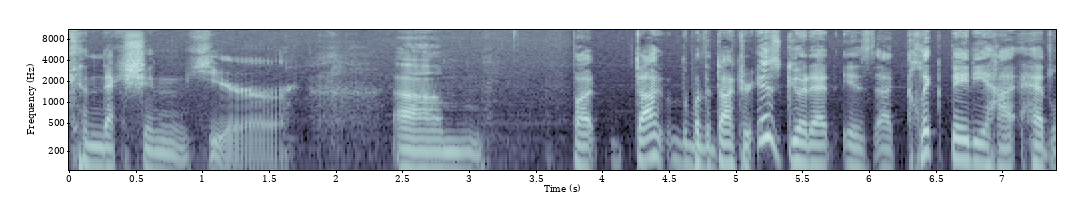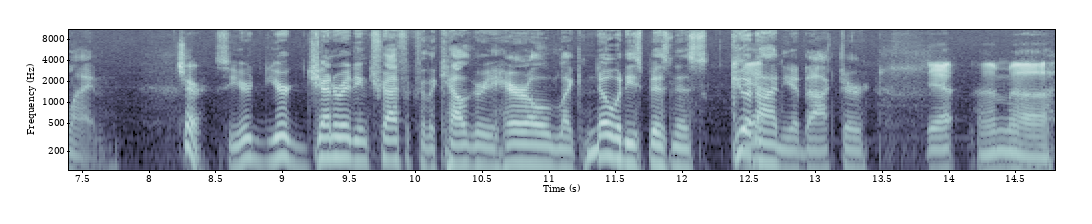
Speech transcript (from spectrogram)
connection here. Um, but doc- what the doctor is good at is a clickbaity hi- headline. Sure. So you're you're generating traffic for the Calgary Herald like nobody's business. Good Yeah. on you, doctor. Yeah. I'm uh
